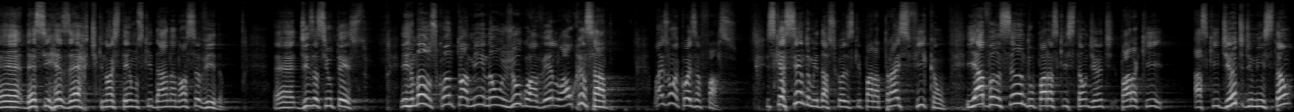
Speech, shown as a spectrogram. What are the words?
é, desse reset que nós temos que dar na nossa vida. É, diz assim o texto: Irmãos, quanto a mim, não julgo havê-lo alcançado, mas uma coisa faço. Esquecendo-me das coisas que para trás ficam e avançando para as que estão diante, para que as que diante de mim estão,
